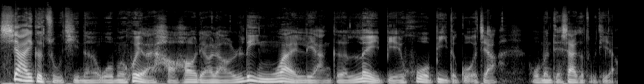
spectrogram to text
下一个主题呢，我们会来好好聊聊另外两个类别货币的国家。我们下一个主题啊。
